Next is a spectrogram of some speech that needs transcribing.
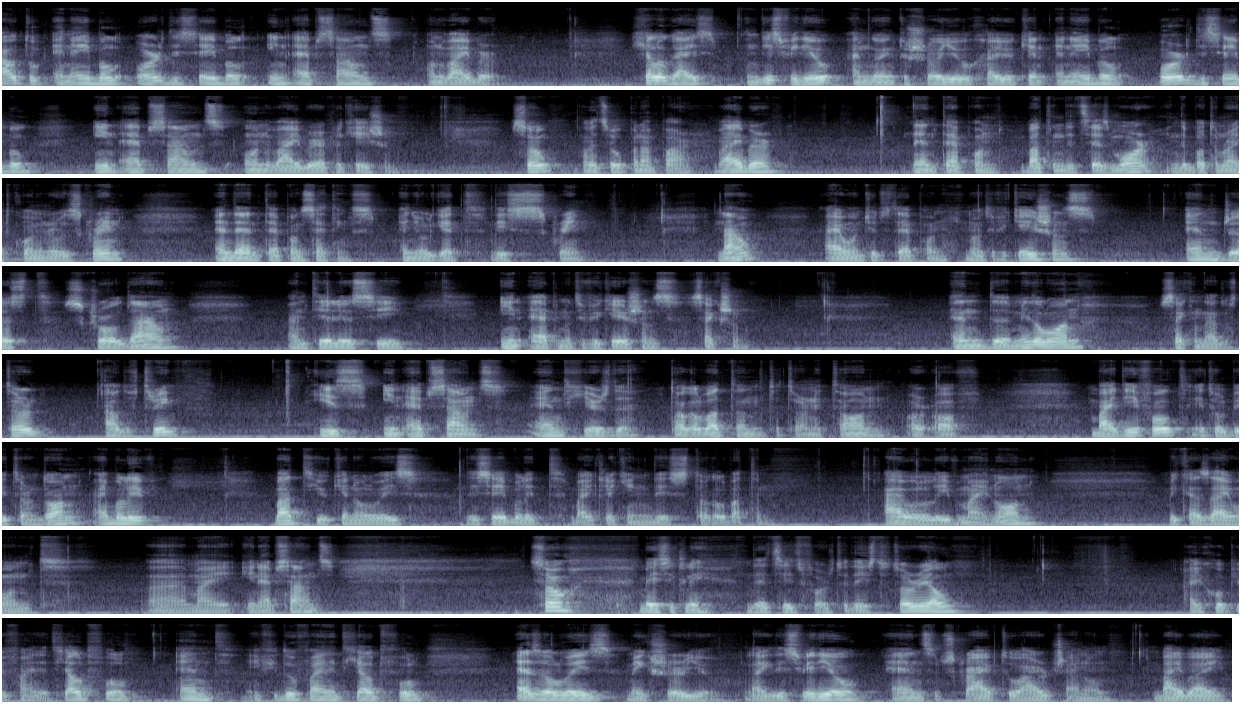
how to enable or disable in-app sounds on Viber. Hello guys, in this video I'm going to show you how you can enable or disable in-app sounds on Viber application. So let's open up our Viber, then tap on button that says more in the bottom right corner of the screen, and then tap on settings and you'll get this screen. Now I want you to tap on notifications and just scroll down until you see in-app notifications section. And the middle one, second out of third, out of three, is in-app sounds. And here's the toggle button to turn it on or off. By default, it will be turned on, I believe, but you can always disable it by clicking this toggle button. I will leave mine on because I want uh, my in-app sounds. So basically that's it for today's tutorial. I hope you find it helpful and if you do find it helpful, as always, make sure you like this video and subscribe to our channel. Bye bye.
